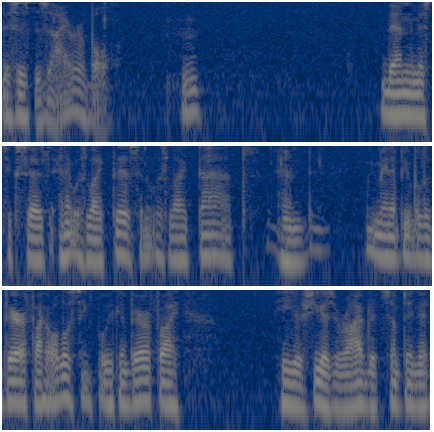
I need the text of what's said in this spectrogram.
This is desirable. Hmm? Then the mystic says, and it was like this, and it was like that, and we may not be able to verify all those things, but we can verify he or she has arrived at something that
